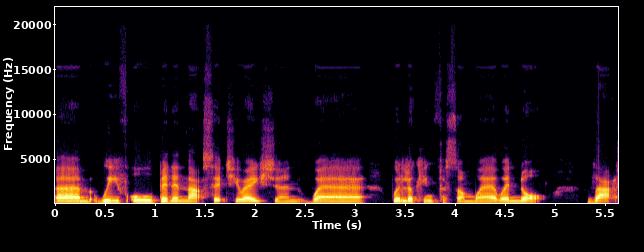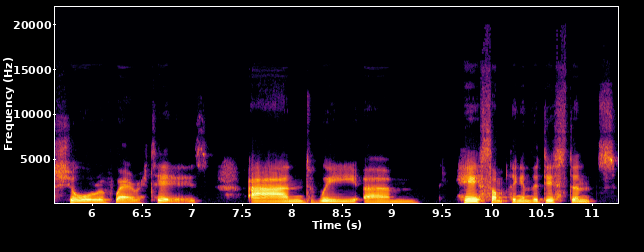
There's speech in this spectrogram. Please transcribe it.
Um, we've all been in that situation where we're looking for somewhere, we're not that sure of where it is, and we um, hear something in the distance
